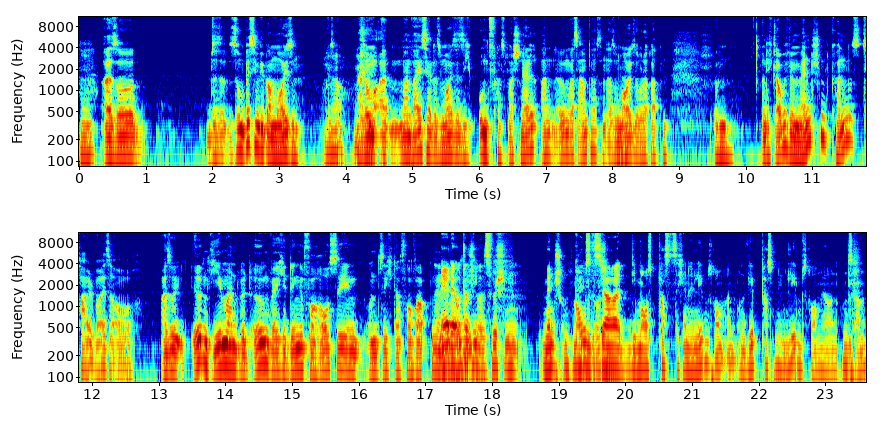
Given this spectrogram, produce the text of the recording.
Hm. Also so ein bisschen wie bei Mäusen. So. Also man weiß ja, dass Mäuse sich unfassbar schnell an irgendwas anpassen, also Mäuse oder Ratten. Ähm, und ich glaube, wir Menschen können das teilweise auch. Also irgendjemand wird irgendwelche Dinge voraussehen und sich davor wappnen. Naja, der Unterschied was. zwischen Mensch und Maus ist ja, die Maus passt sich an den Lebensraum an und wir passen den Lebensraum ja an uns an.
